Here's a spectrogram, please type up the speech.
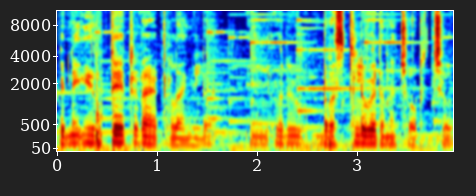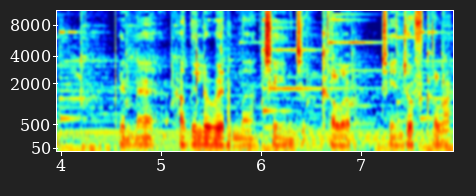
പിന്നെ ഇറിറ്റേറ്റഡ് ആയിട്ടുള്ളെങ്കിൽ ഈ ഒരു ബ്രസ്റ്റിൽ വരുന്ന ചൊറിച്ച് പിന്നെ അതിൽ വരുന്ന change colour change of colour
